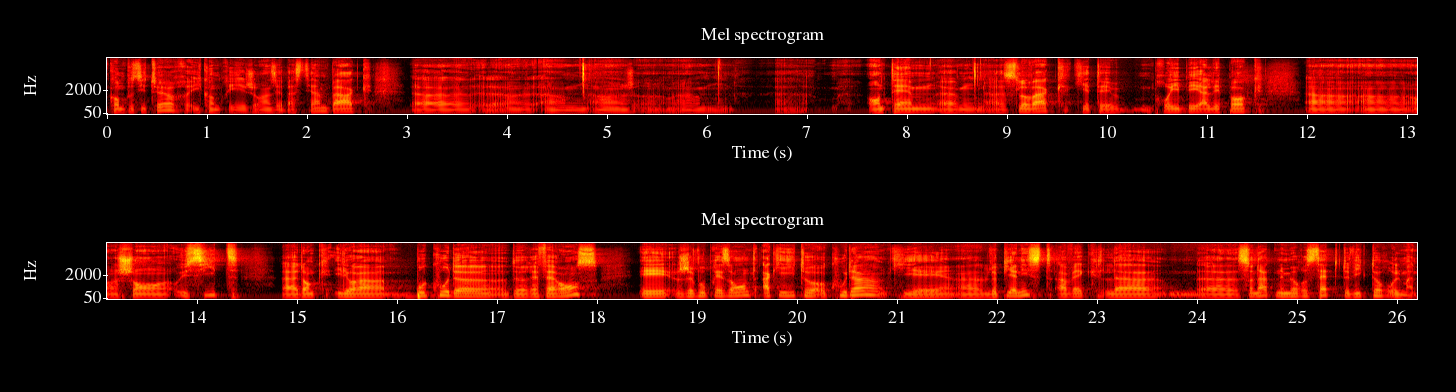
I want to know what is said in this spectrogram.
compositeurs, y compris Johann Sebastian Bach, euh, euh, un, un- thème euh, euh, slovaque qui était prohibé à l'époque, un, chant hussite. Euh, donc il y aura beaucoup de, références. Et je vous présente Akihito Okuda, qui est euh, le pianiste avec la euh, sonate numéro 7 de Victor Ullmann.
